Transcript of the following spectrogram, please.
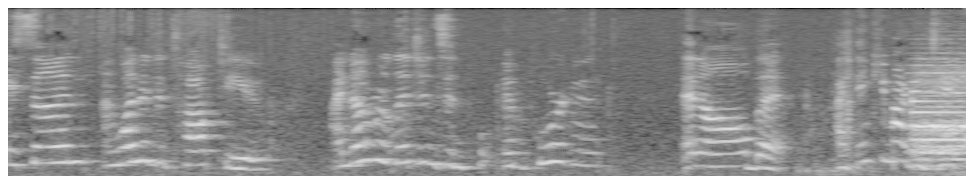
Hey, son, I wanted to talk to you. I know religion's imp- important and all, but I think you might be taking.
